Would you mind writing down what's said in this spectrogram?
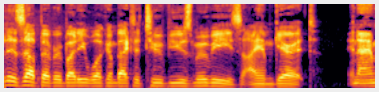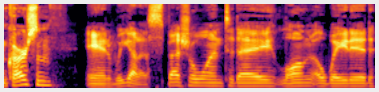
What is up, everybody? Welcome back to Two Views Movies. I am Garrett, And I'm Carson. and we got a special one today, long awaited.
